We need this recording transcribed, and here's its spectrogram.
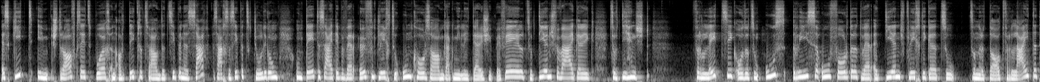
Es gibt im Strafgesetzbuch einen Artikel 276, Entschuldigung, und dort sagt eben, wer öffentlich zu Ungehorsam gegen militärische Befehl, zur Dienstverweigerung, zur Dienstverletzung oder zum Ausreißen auffordert, wer einen Dienstpflichtigen zu so einer Tat verleitet,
